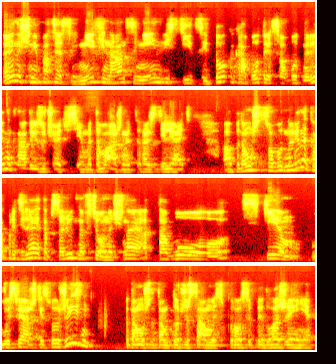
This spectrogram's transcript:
Рыночные процессы, не финансы, не инвестиции, то, как работает свободный рынок, надо изучать всем. Это важно, это разделять. А, потому что свободный рынок определяет абсолютно все, начиная от того, с кем вы свяжете свою жизнь, потому что там тот же самый спрос и предложение,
